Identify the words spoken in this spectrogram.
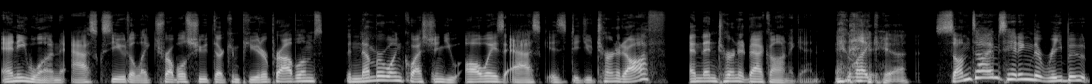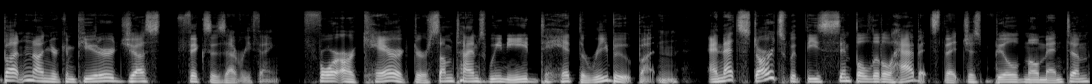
anyone asks you to like troubleshoot their computer problems, the number one question you always ask is Did you turn it off? And then turn it back on again. And like, yeah. sometimes hitting the reboot button on your computer just fixes everything. For our character, sometimes we need to hit the reboot button. And that starts with these simple little habits that just build momentum.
